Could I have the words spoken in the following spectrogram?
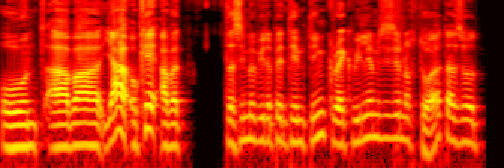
Und aber, ja, okay, aber da sind wir wieder bei dem Ding. Greg Williams ist ja noch dort, also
